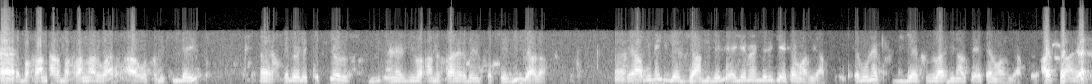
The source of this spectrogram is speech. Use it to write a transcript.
He. Bakanlar bakanlar var. Ha, otobüsündeyiz. Evet. İşte böyle çekiyoruz. Bizim Enerji Bakanı Taner benim çok sevdiğim bir adam. He. Ya bu ne güzel cami dedi. Egemen dedi ki Ethem abi yaptı. İşte bu ne güzel Kızılay binası Ethem abi yaptı. Aç Taner.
